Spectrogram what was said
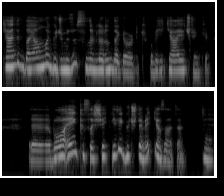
kendi dayanma gücümüzün sınırlarını da gördük. Bu bir hikaye çünkü. E, boğa en kısa şekliyle güç demek ya zaten. Evet.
